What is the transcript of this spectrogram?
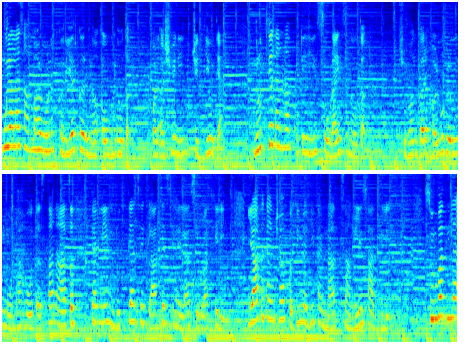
मुलाला सांभाळून करिअर करणं अवघड होतं पण अश्विनी जिद्दी होत्या. नृत्य त्यांना कुठेही सोडायचं नव्हतं. शुभंकर हळूहळू मोठा होत असतानाच त्यांनी नृत्याचे क्लासेस घ्यायला सुरुवात केली. यात त्यांच्या पतीनंही त्यांना चांगली साथ दिली. सुरुवातीला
